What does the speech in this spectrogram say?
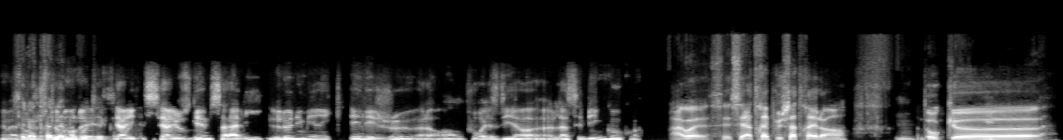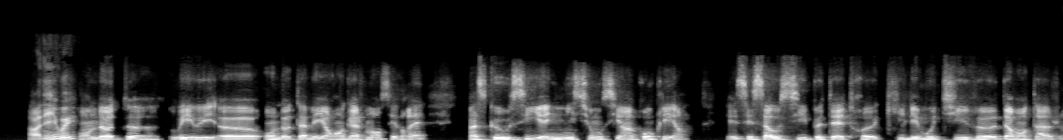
Ben, c'est l'attrait de la nouveauté. Serious Game, ça allie le numérique et les jeux. Alors, on pourrait se dire, euh, là, c'est bingo, quoi. Ah ouais, c'est attrait plus attrait, là. Hein. Mm. Donc, euh... Rani, oui On note, euh, oui, oui, euh, on note un meilleur engagement, c'est vrai, parce que aussi, il y a une mission aussi à accomplir. Et c'est ça aussi, peut-être, qui les motive davantage.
